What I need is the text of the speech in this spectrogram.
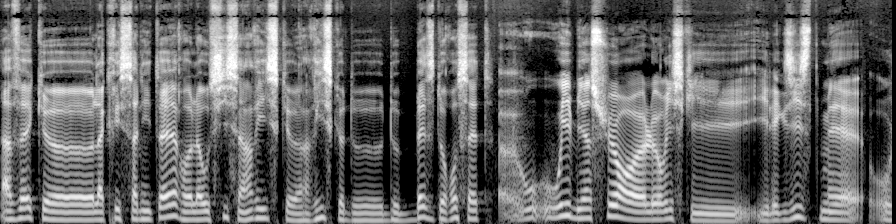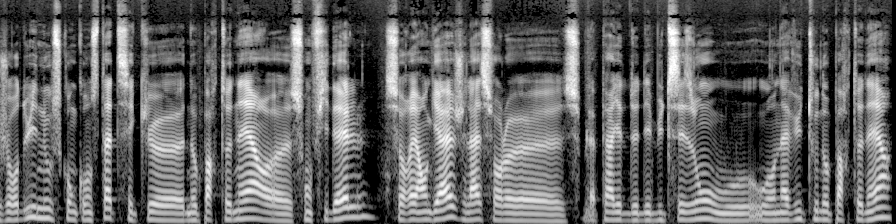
avec la crise sanitaire. Là aussi, c'est un risque, un risque de, baisse de recettes euh, Oui, bien sûr, euh, le risque, il, existe, mais aujourd'hui, nous, ce qu'on constate, c'est que nos partenaires euh, sont fidèles, se réengagent. Là, sur, le, la période de début de saison où, on a vu tous nos partenaires,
